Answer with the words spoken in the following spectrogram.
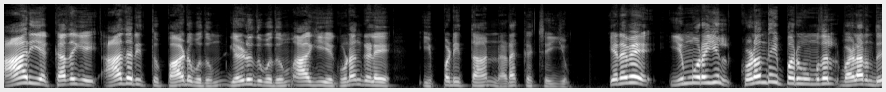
ஆரிய கதையை ஆதரித்து பாடுவதும் எழுதுவதும் ஆகிய குணங்களே இப்படித்தான் நடக்கச் செய்யும். எனவே இம்முறையில் குழந்தை பருவம் முதல் வளர்ந்து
